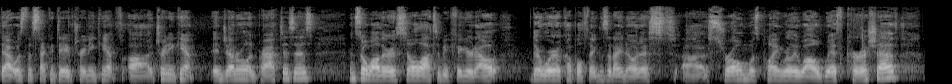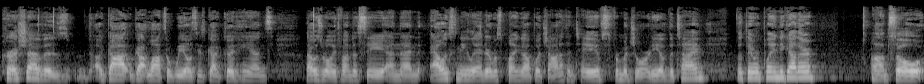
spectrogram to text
that was the second day of training camp. Uh, training camp in general and practices, and so while there is still a lot to be figured out, there were a couple things that I noticed. Uh, Strome was playing really well with Kurashev. Kurashev is uh, got got lots of wheels. He's got good hands. That was really fun to see. And then Alex Nylander was playing up with Jonathan Toews for majority of the time that they were playing together. Um, so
